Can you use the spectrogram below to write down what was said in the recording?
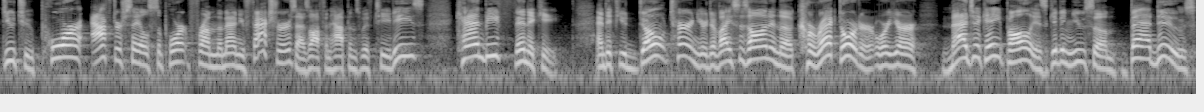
due to poor after-sales support from the manufacturers, as often happens with TVs, can be finicky. And if you don't turn your devices on in the correct order or your magic 8 ball is giving you some bad news,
